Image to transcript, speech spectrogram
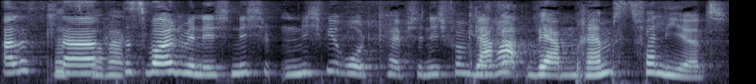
Alles klar, das wollen wir nicht. Nicht, nicht wie Rotkäppchen, nicht vom Weg Clara, ab. wer bremst, verliert.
